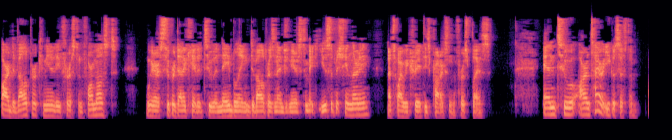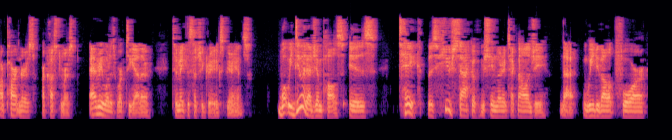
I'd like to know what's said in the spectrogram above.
our developer community first and foremost. We are super dedicated to enabling developers and engineers to make use of machine learning. That's why we create these products in the first place and to our entire ecosystem, our partners, our customers. Everyone has worked together to make this such a great experience. What we do at Edge Impulse is take this huge stack of machine learning technology that we develop for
